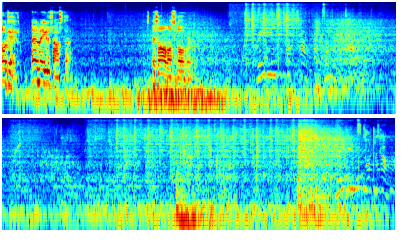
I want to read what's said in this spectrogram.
Okay, let's make it faster. It's almost over. Radiant's top tower is under attack. Radiant's top tower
